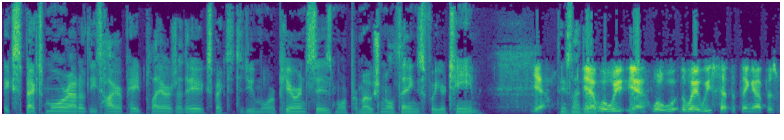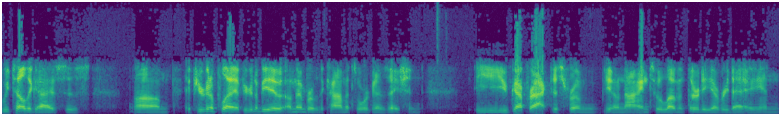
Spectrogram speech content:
expect more out of these higher paid players? Are they expected to do more appearances, more promotional things for your team? Yeah. Things like that. yeah, that. Well, we yeah. Well, the way we set the thing up is we tell the guys is um, if you're going to play, if you're going to be a, a member of the Comets organization, you've got practice from you know nine to eleven thirty every day, and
